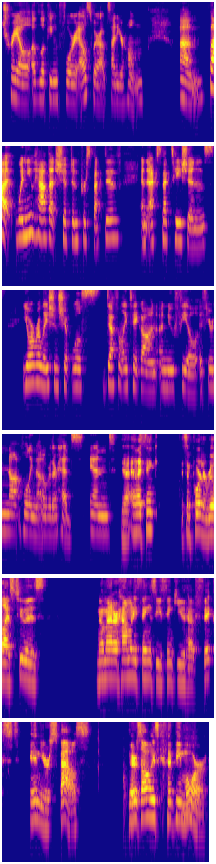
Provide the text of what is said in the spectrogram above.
trail of looking for elsewhere outside of your home. Um, but when you have that shift in perspective and expectations your relationship will definitely take on a new feel if you're not holding that over their heads and yeah and i think it's important to realize too is no matter how many things you think you have fixed in your spouse there's always going to be mm-hmm. more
